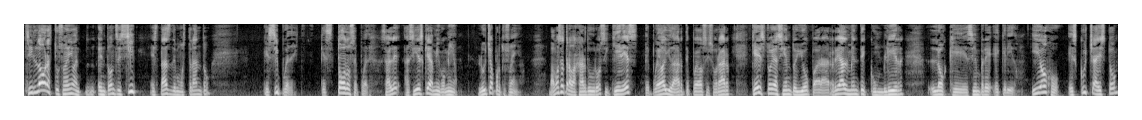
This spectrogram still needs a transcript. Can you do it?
Si logras tu sueño, entonces sí estás demostrando que sí puede, que todo se puede, ¿sale? Así es que, amigo mío, lucha por tu sueño. Vamos a trabajar duro, si quieres, te puedo ayudar, te puedo asesorar. ¿Qué estoy haciendo yo para realmente cumplir lo que siempre he querido? Y ojo, escucha esto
